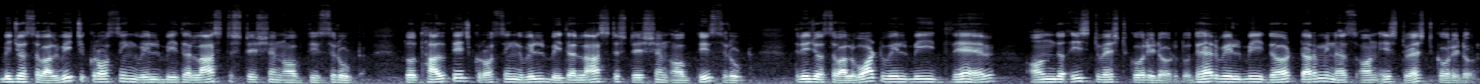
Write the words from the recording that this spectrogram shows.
બીજો સવાલ which crossing will be the last station of this route તો Thaltej crossing will be the last station of this route ત્રીજો સવાલ what will be there on the east west corridor તો there will be the terminus on east west corridor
